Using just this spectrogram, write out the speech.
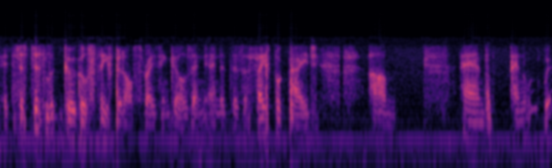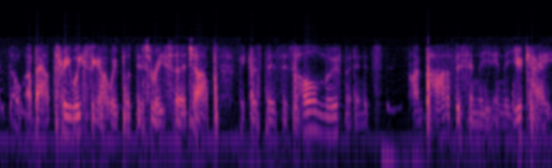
it's just just look, Google Steve Biddulph's Raising Girls, and, and there's a Facebook page. Um, and and about three weeks ago, we put this research up because there's this whole movement, and it's I'm part of this in the in the UK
